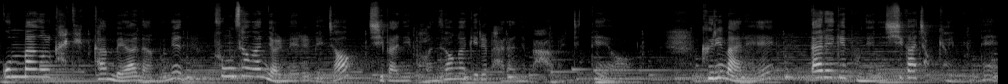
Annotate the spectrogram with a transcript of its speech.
꽃망울 가득한 매화나무는 풍성한 열매를 맺어 집안이 번성하기를 바라는 마음을 뜻해요. 그림 아래에 딸에게 보내는 시가 적혀 있는데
